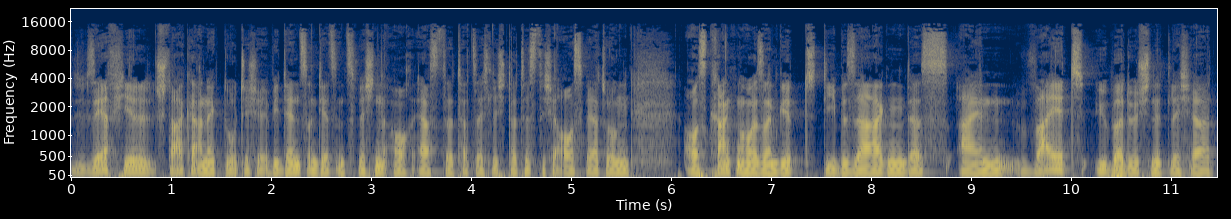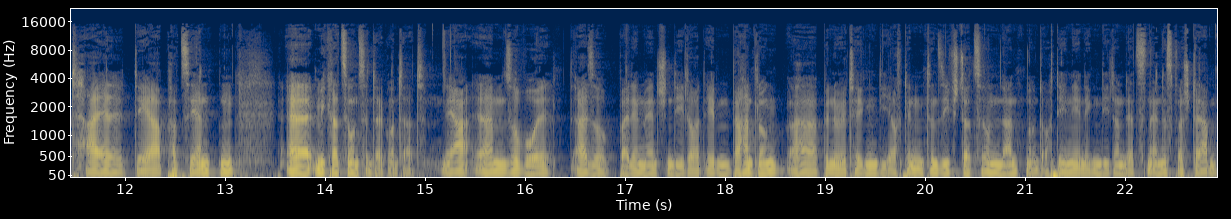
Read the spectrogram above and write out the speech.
sehr viel starke anekdotische Evidenz und jetzt inzwischen auch erste tatsächlich statistische Auswertungen aus Krankenhäusern gibt, die besagen, dass ein weit überdurchschnittlicher Teil der Patienten äh, Migrationshintergrund hat. Ja, ähm, sowohl also bei den Menschen, die dort eben Behandlung äh, benötigen, die auf den Intensivstationen landen und auch denjenigen, die dann letzten Endes versterben.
